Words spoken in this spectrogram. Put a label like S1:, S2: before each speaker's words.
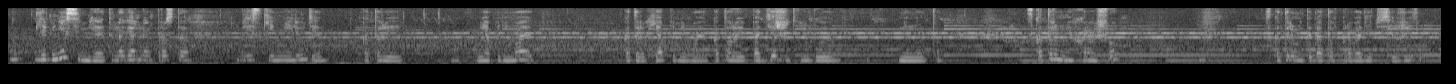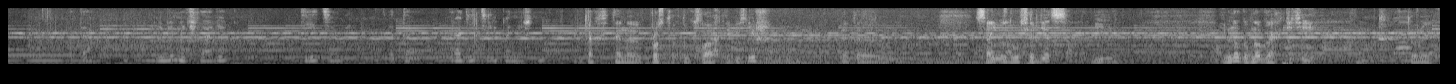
S1: Ну, для меня семья это, наверное, просто близкие мне люди, которые меня понимают, которых я понимаю, которые поддержат в любую минуту, с которыми хорошо, с которыми ты готов проводить всю жизнь. Это любимый человек, дети, это родители, конечно.
S2: Так, наверное, просто в двух словах не объяснишь. Это союз двух сердец и и много-много детей, вот, которые,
